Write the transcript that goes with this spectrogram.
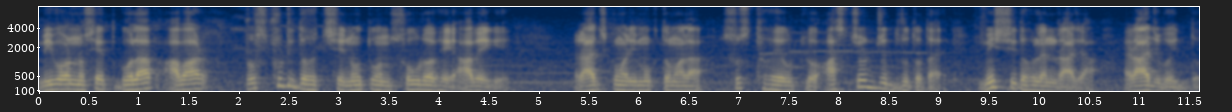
বিবর্ণ শ্বেত গোলাপ আবার প্রস্ফুটিত হচ্ছে নতুন সৌরভে, আবেগে। রাজকুমারী মুক্তমালা সুস্থ হয়ে উঠল আশ্চর্য দ্রুততায়। মিশ্রিত হলেন রাজা, রাজবৈদ্য,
